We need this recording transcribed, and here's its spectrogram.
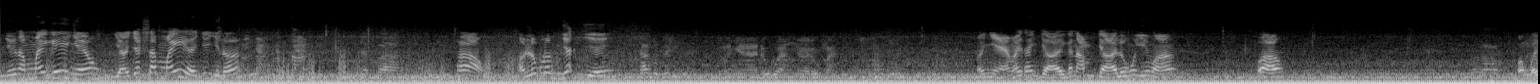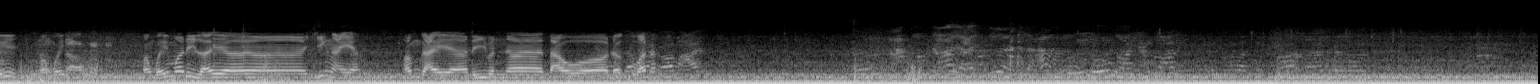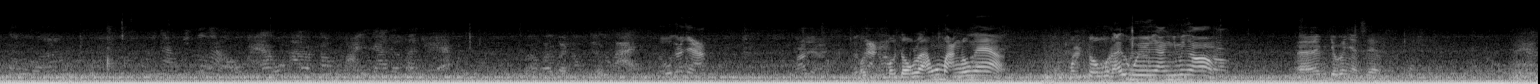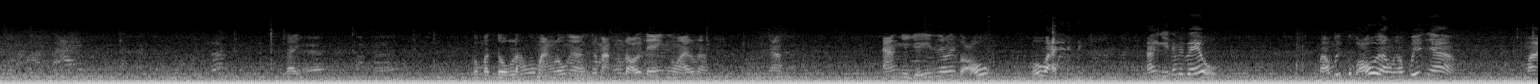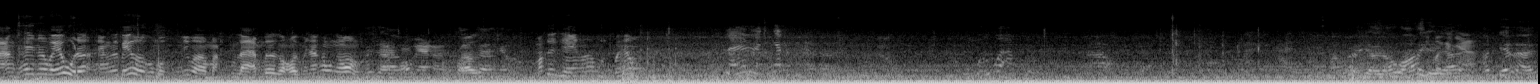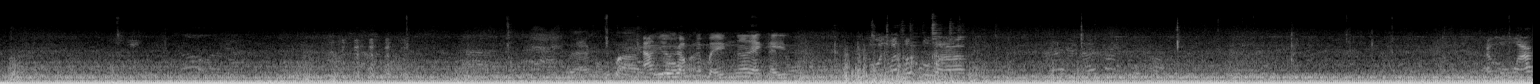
Hình như năm mấy ký nhiêu giờ chắc sắm mấy rồi chứ gì nữa. Phải không? Hồi lúc lắm nhách gì? Vậy ở nhà đủ ăn đủ mặt ở nhà mấy tháng trời cả năm trời luôn cái gì mà. Phải không? Còn bị còn bị còn bị mới đi lại uh, chuyến này à. Hôm gầy ờ, đi bên uh, tàu đợt của bánh á đủ cả nhà quá trời mực, mực tuột là không có mặn luôn nha mực tuột để nguyên ăn chứ mới ngon à, em cho cả nhà xem đây mực tuột là không có mặn luôn nha cái mặt con đồi đen ngoài luôn nè Nè. ăn như vậy nó mới bổ ủa vậy? Ăn vậy nó mới béo. Mà không biết có bổ không không biết nha. Mà ăn thấy nó béo rồi đó ăn nó béo hơn con mực nhưng mà mặt làm ra rồi mình ăn không ngon. Ngang rồi Ờ. mắc cái gan nó không được béo. Bây giờ đổ bỏ Xin gì mời cả nhà. hết chén rồi Là cũng bà ăn vô trong cái miệng nó đang Ngồi mùi bánh súp luôn mà ăn ngon quá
